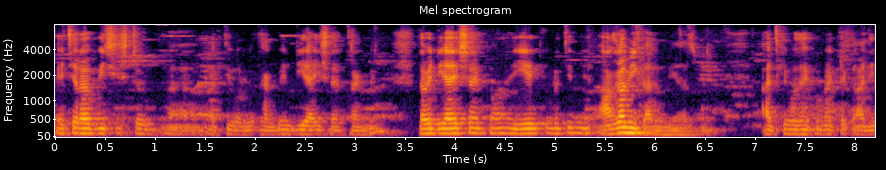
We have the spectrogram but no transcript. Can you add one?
এছাড়াও বিশিষ্ট ব্যক্তিবর্গ থাকবেন ডিআই সাহেব থাকবেন। তবে ডিআই সাহেব ইয়ে করেছেন আগামীকাল উনি আসবেন। আজকে বোধহয় কোনো একটা কাজে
